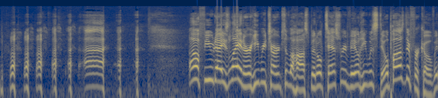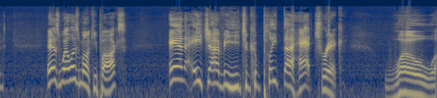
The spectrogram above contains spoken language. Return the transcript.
a few days later, he returned to the hospital. Tests revealed he was still positive for COVID, as well as monkeypox and HIV to complete the hat trick. Whoa.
